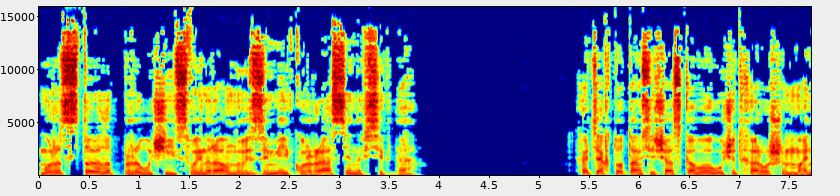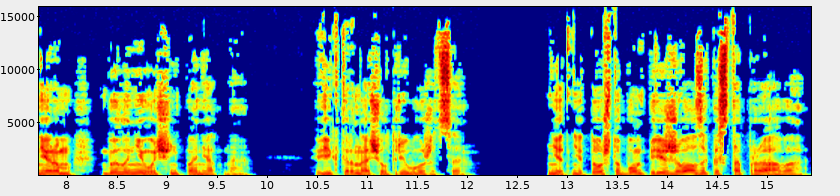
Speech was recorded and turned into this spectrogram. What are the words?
Может, стоило проучить своенравную змейку раз и навсегда. Хотя кто там сейчас кого учит хорошим манерам, было не очень понятно. Виктор начал тревожиться. Нет, не то, чтобы он переживал за Костоправа.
